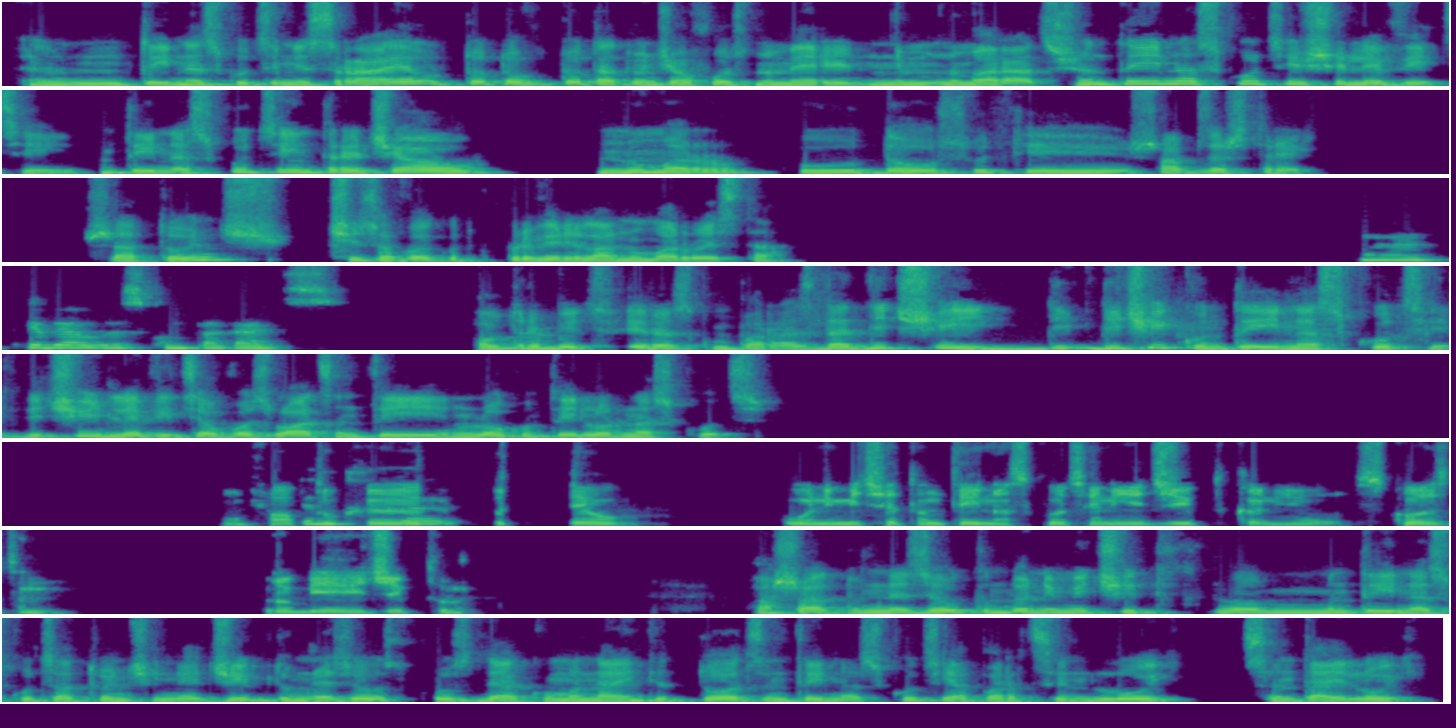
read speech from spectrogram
întâi născuți în Israel, tot, tot atunci au fost numeri, numărați și întâi născuții și leviții. Întâi născuții întreceau număr cu 273. Și atunci, ce s-a făcut cu privire la numărul ăsta? Trebuiau răscumpărați. Au trebuit să fie răscumpărați. Dar de ce? De, de ce cu întâi născuții? De ce leviții au fost luați întâi, în locul întâilor născuți? Faptul că eu au nimicit întâi născuți în Egipt când i-au scos din robia Egiptului. Așa, Dumnezeu când a nimicit um, întâi născuți atunci în Egipt, Dumnezeu a spus de acum înainte, toți întâi născuți aparțin lui, sunt ai lui.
